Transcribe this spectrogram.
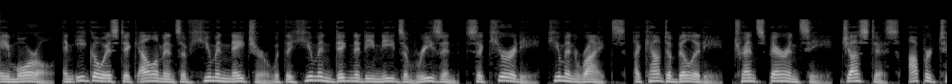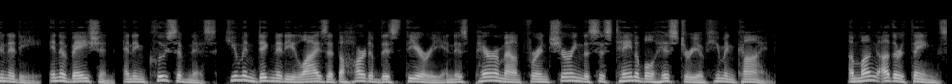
amoral, and egoistic elements of human nature with the human dignity needs of reason, security, human rights, accountability, transparency, justice, opportunity, innovation, and inclusiveness. Human dignity lies at the heart of this theory and is paramount for ensuring the sustainable history of humankind. Among other things,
